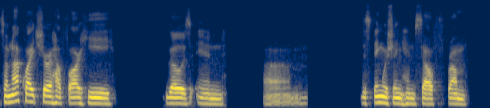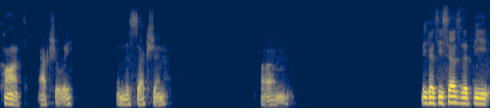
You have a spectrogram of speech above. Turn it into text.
so I'm not quite sure how far he goes in um, distinguishing himself from Kant, actually, in this section. Um, because he says that the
